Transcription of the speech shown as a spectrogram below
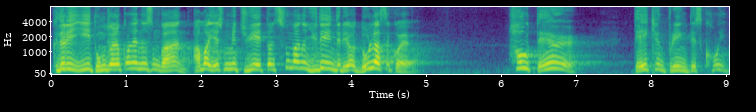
그들이 이 동전을 꺼내는 순간 아마 예수님의 주위에 있던 수많은 유대인들이요 놀랐을 거예요. How dare they can bring this coin?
